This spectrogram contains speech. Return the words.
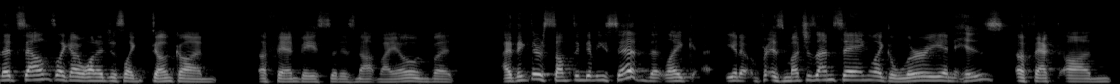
that sounds like I want to just like dunk on a fan base that is not my own, but I think there's something to be said that like you know, for as much as I'm saying like Lurie and his effect on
